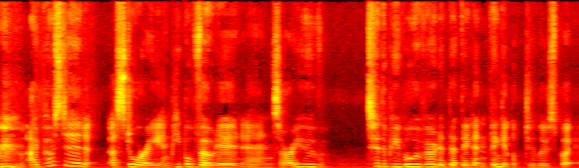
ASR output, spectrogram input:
I posted a story and people voted, and sorry who to the people who voted that they didn't think it looked too loose, but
